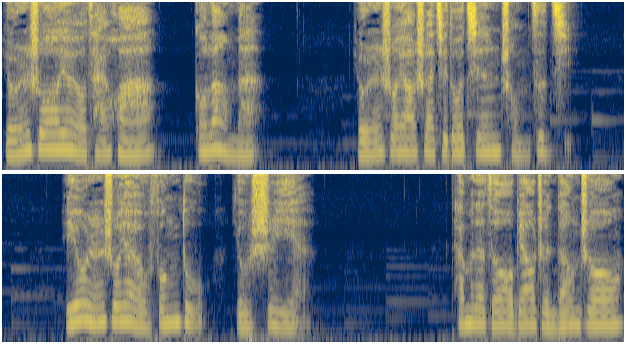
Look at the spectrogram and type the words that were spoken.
有人说要有才华，够浪漫；有人说要帅气多金，宠自己。也有人说要有风度、有事业。他们的择偶标准当中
